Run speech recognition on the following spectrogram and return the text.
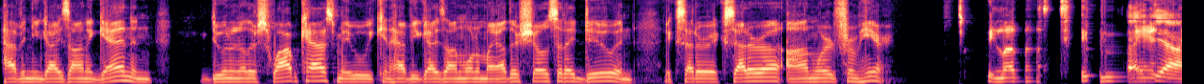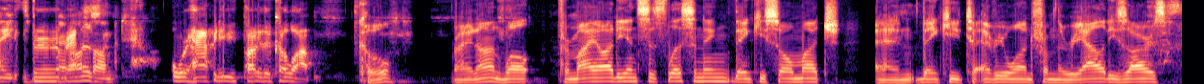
having you guys on again and doing another swabcast. Maybe we can have you guys on one of my other shows that I do and et cetera, et cetera. Onward from here. We love to Thank you. Thanks for having us. Awesome. We're happy to be part of the co-op. Cool. Right on. Well, for my audience that's listening, thank you so much. And thank you to everyone from the Reality Czars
